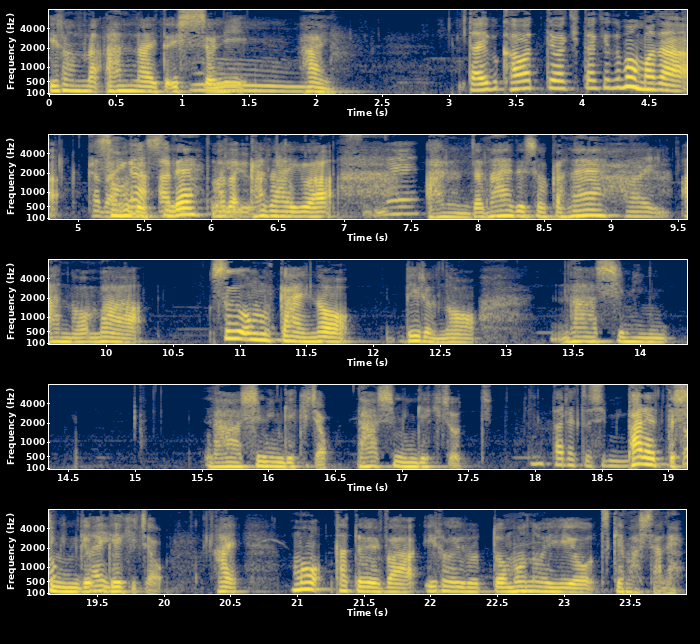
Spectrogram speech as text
いろんな案内と一緒に、はい。だいぶ変わってはきたけども、まだ課題があるそうですね。まだ課題はあるんじゃないでしょうかね。はい。あの、まあ、すぐお向かいのビルの那覇市民、那覇市民劇場、那覇市民劇場パレット市民パレット市民劇場。はい、はい。も、例えば、いろいろと物言いをつけましたね。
